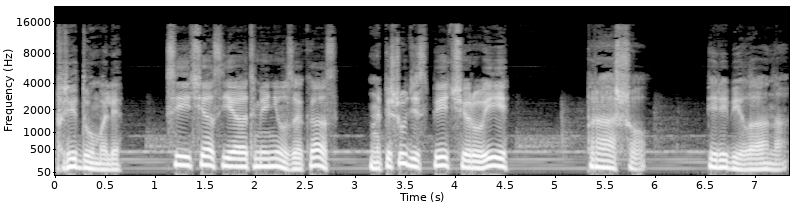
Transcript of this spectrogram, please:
придумали? Сейчас я отменю заказ, напишу диспетчеру и...» «Прошу», – перебила она.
